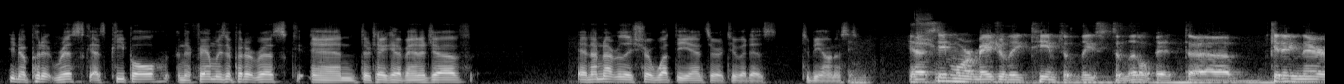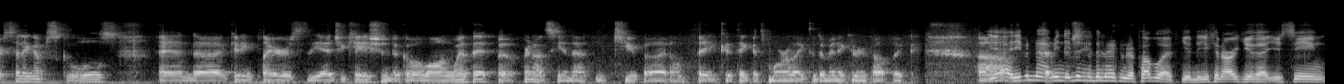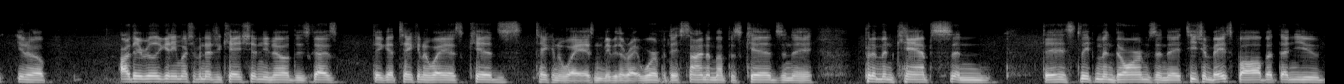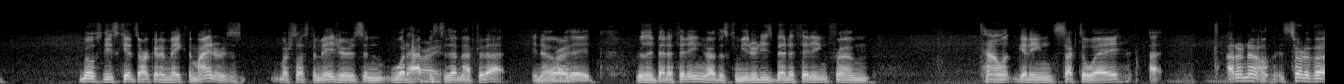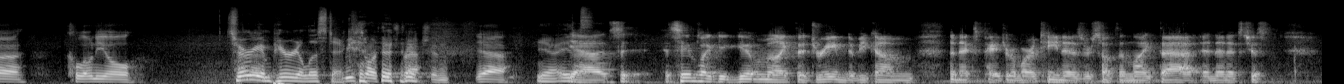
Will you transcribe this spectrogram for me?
you know put at risk as people and their families are put at risk and they're taken advantage of. And i'm not really sure what the answer to it is to be honest. Yeah i see more major league teams at least a little bit uh, getting there setting up schools and uh, getting players the education to go along with it. But we're not seeing that in cuba i don't think. I think it's more like the dominican republic. Um, yeah even i mean even the dominican republic you, you can argue that you're seeing you know are they really getting much of an education? You know, these guys they get taken away as kids. Taken away isn't maybe the right word, but they sign them up as kids and they put them in camps and they sleep them in dorms and they teach them baseball. But then you, most of these kids aren't going to make the minors, much less the majors. And what happens right. to them after that? You know, right. are they really benefiting? Are those communities benefiting from talent getting sucked away? I, I don't know. It's sort of a colonial. It's very uh, imperialistic. Resource extraction. yeah. Yeah. It's, yeah. It's it seems like you give them like the dream to become the next Pedro Martinez or something like that, and then it's just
